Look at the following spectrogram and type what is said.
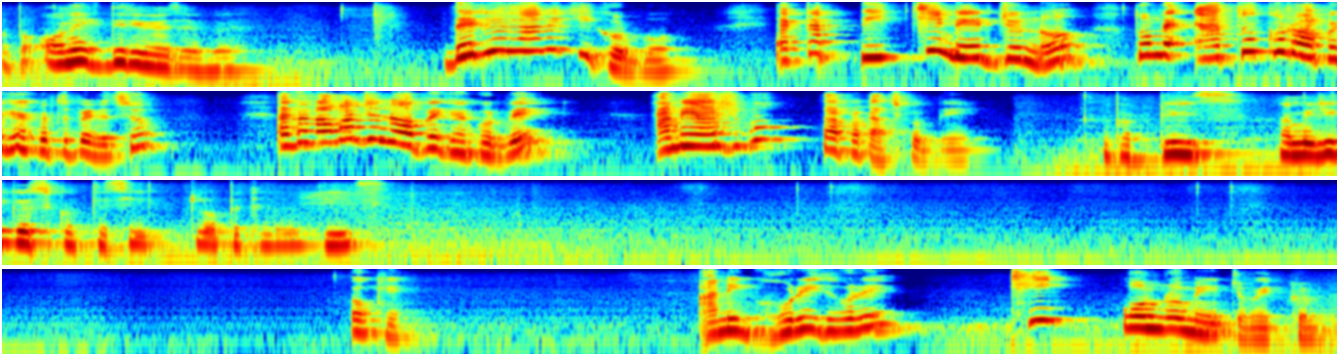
আপা অনেক দেরি হয়ে যাবে। দেরি হলে আমি কি করব? একটা পিচ্ছি মেয়ের জন্য তোমরা এতক্ষণ অপেক্ষা করতে পেরেছ? এখন আমার জন্য অপেক্ষা করবে। আমি আসব তারপর কাজ করবে। প্লিজ আমি রিকোয়েস্ট করতেছি একটু অপেক্ষা প্লিজ ওকে আমি ঘড়ি ধরে ঠিক পনেরো মিনিট ওয়েট করব।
